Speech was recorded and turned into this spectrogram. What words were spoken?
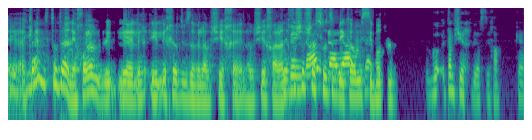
אה, כן, אתה יודע, אני יכול לחיות עם זה ולהמשיך הלאה. אני חושב שעשו את זה בעיקר מסיבות... תמשיך, סליחה, כן.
